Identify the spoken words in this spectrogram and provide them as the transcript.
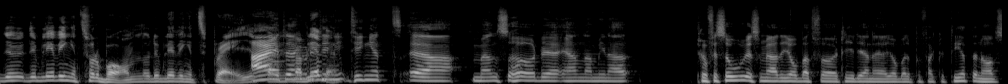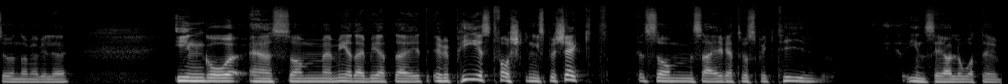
du, det blev inget Sorbonne och det blev inget spray. Nej, blev gjorde ting, tinget. Eh, men så hörde en av mina professorer som jag hade jobbat för tidigare när jag jobbade på fakulteten av sig undra om jag ville ingå eh, som medarbetare i ett europeiskt forskningsprojekt som så här, i retrospektiv inser jag låter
